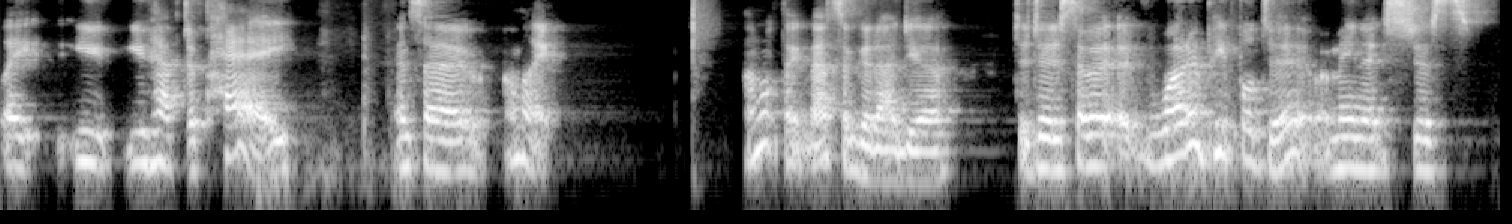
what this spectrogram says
like you you have to pay, and so I'm like I don't think that's a good idea to do. So, uh, what do people do? I mean, it's just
